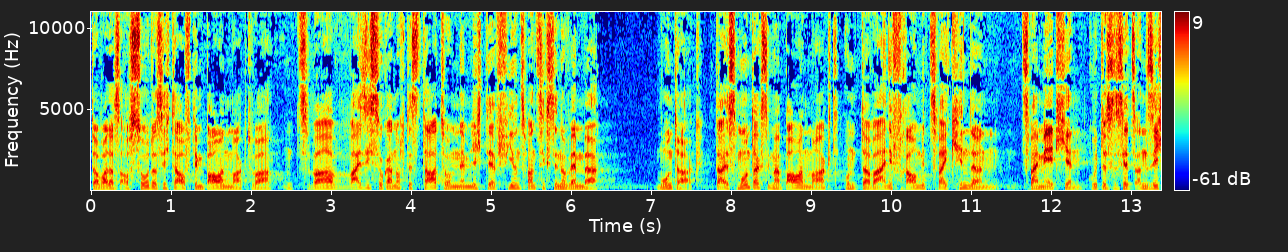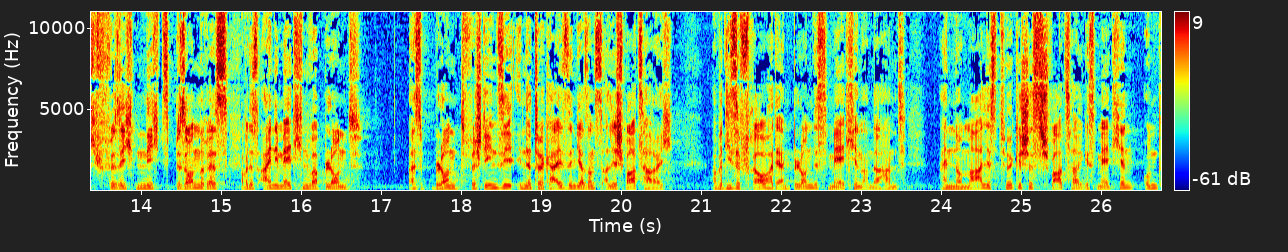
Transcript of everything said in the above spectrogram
da war das auch so, dass ich da auf dem Bauernmarkt war. Und zwar weiß ich sogar noch das Datum, nämlich der 24. November. Montag. Da ist montags immer Bauernmarkt und da war eine Frau mit zwei Kindern zwei Mädchen. Gut, das ist jetzt an sich für sich nichts Besonderes, aber das eine Mädchen war blond. Also blond, verstehen Sie? In der Türkei sind ja sonst alle schwarzhaarig. Aber diese Frau hatte ein blondes Mädchen an der Hand. Ein normales türkisches schwarzhaariges Mädchen und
